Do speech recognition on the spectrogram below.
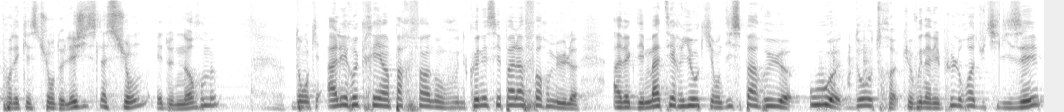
pour des questions de législation et de normes. Donc, aller recréer un parfum dont vous ne connaissez pas la formule, avec des matériaux qui ont disparu ou d'autres que vous n'avez plus le droit d'utiliser,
